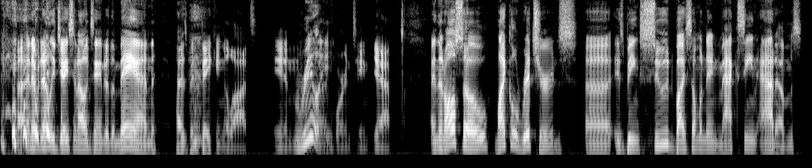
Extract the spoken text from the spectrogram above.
Uh, and evidently, Jason Alexander, the man, has been baking a lot in uh, Really? quarantine. Yeah. And then also, Michael Richards uh, is being sued by someone named Maxine Adams,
